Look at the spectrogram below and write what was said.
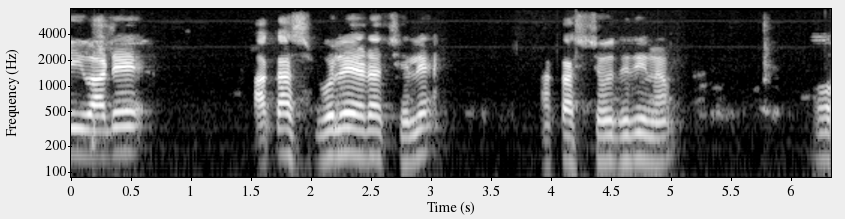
এই ওয়ার্ডে আকাশ বলে একটা ছেলে, আকাশ চৌধুরী নাম। ও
